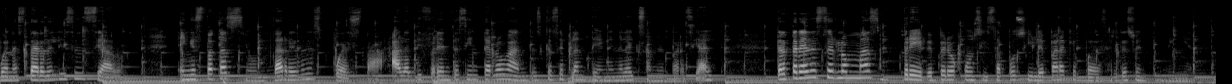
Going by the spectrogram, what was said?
Buenas tardes, licenciado. En esta ocasión daré respuesta a las diferentes interrogantes que se plantean en el examen parcial. Trataré de ser lo más breve pero concisa posible para que pueda ser de su entendimiento.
